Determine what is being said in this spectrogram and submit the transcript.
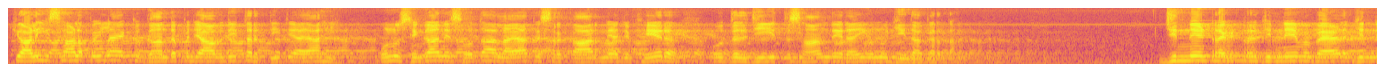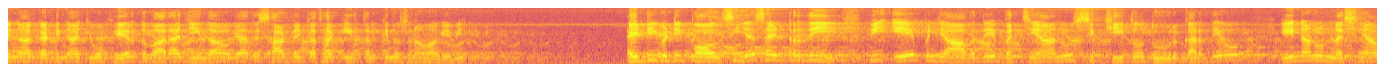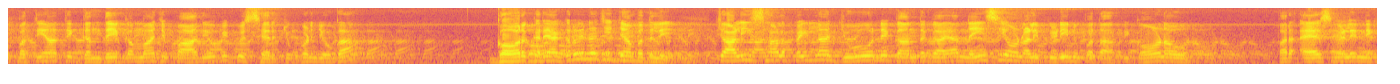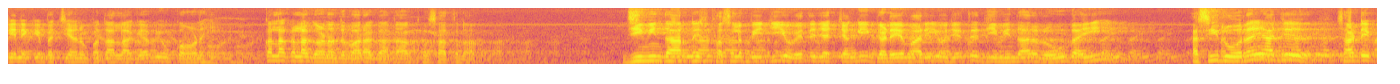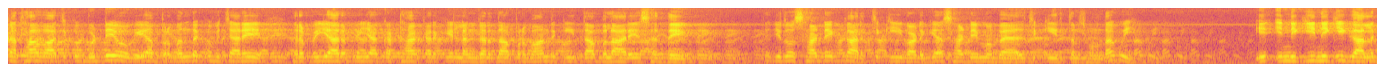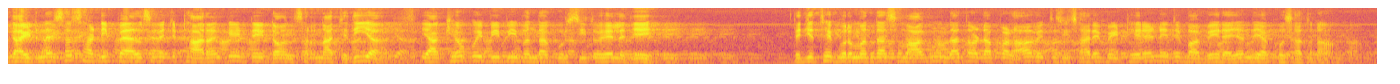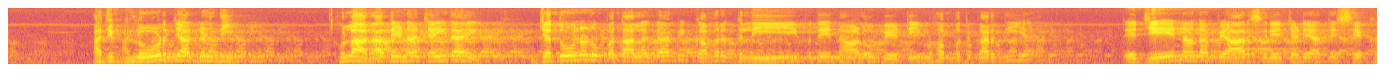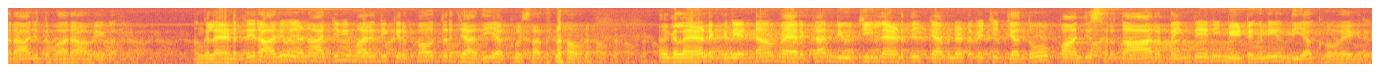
40 ਸਾਲ ਪਹਿਲਾਂ ਇੱਕ ਗੰਦ ਪੰਜਾਬ ਦੀ ਧਰਤੀ ਤੇ ਆਇਆ ਸੀ। ਉਹਨੂੰ ਸਿੰਘਾਂ ਨੇ ਸੋਧਾ ਲਾਇਆ ਤੇ ਸਰਕਾਰ ਨੇ ਅੱਜ ਫੇਰ ਉਹ ਦਲਜੀਤ ਦਸਾਨ ਦੇ ਰਾਹੀਂ ਉਹਨੂੰ ਜਿੰਦਾ ਕਰਤਾ। ਜਿੰਨੇ ਟਰੈਕਟਰ, ਜਿੰਨੇ ਮੋਬਾਈਲ ਜਿੰਨੀਆਂ ਗੱਡੀਆਂ ਚ ਉਹ ਫੇਰ ਦੁਬਾਰਾ ਜਿੰਦਾ ਹੋ ਗਿਆ ਤੇ ਸਾਡੀ ਕਥਾ ਕੀਰਤਨ ਕਿਹਨੂੰ ਸੁਣਾਵਾਂਗੇ ਵੀ? ਐਡੀ ਵੱਡੀ ਪਾਲਿਸੀ ਹੈ ਸੈਂਟਰ ਦੀ ਵੀ ਇਹ ਪੰਜਾਬ ਦੇ ਬੱਚਿਆਂ ਨੂੰ ਸਿੱਖੀ ਤੋਂ ਦੂਰ ਕਰ ਦਿਓ, ਇਹਨਾਂ ਨੂੰ ਨਸ਼ਿਆਂ ਪੱਤਿਆਂ ਤੇ ਗੰਦੇ ਕੰਮਾਂ 'ਚ ਪਾ ਦਿਓ ਵੀ ਕੋਈ ਸਿਰ ਚੁੱਕਣ ਜੋਗਾ। ਗੌਰ ਕਰਿਆ ਕਰੋ ਇਹਨਾਂ ਚੀਜ਼ਾਂ ਬਦਲੇ। 40 ਸਾਲ ਪਹਿਲਾਂ ਜੋ ਉਹਨੇ ਗੰਦ ਗਾਇਆ ਨਹੀਂ ਸੀ ਆਉਣ ਵਾਲੀ ਪੀੜ੍ਹੀ ਨੂੰ ਪਤਾ ਵੀ ਕੌਣ ਆ ਉਹ। ਪਰ ਇਸ ਵੇਲੇ ਨਿੱਕੇ ਨਿੱਕੇ ਬੱਚਿਆਂ ਨੂੰ ਪਤਾ ਲੱਗ ਗਿਆ ਵੀ ਉਹ ਕੌਣ ਸੀ। ਕੱਲਾ ਕੱਲਾ ਗਾਣਾ ਦੁਬਾਰਾ ਗਾਤਾ ਆਖੋ ਸਤਨਾਮ। ਜ਼ਿਮੀਂਦਾਰ ਨੇ ਫਸਲ ਬੀਜੀ ਹੋਵੇ ਤੇ ਜੇ ਚੰਗੀ ਗੜੇ ਮਾਰੀ ਹੋ ਜੇ ਤੇ ਜ਼ਿਮੀਂਦਾਰ ਰੋਊਗਾ ਹੀ। ਅਸੀਂ ਰੋ ਰਹੇ ਅੱਜ। ਸਾਡੇ ਕਥਾਵਾਚਕ ਬੁੱਢੇ ਹੋ ਗਏ ਆ, ਪ੍ਰਬੰਧਕ ਵਿਚਾਰੇ ਰੁਪਈਆ ਰੁਪਈਆ ਇਕੱਠਾ ਕਰਕੇ ਲੰਗਰ ਦਾ ਪ੍ਰਬੰਧ ਕੀਤਾ, ਬੁਲਾਰੇ ਸੱਦੇ। ਤੇ ਜਦੋਂ ਸਾਡੇ ਘਰ 'ਚ ਕੀ ਵੜ ਗਿਆ, ਸਾਡੇ ਮੋਬਾਈਲ 'ਚ ਕੀਰਤਨ ਸੁਣਦਾ ਕੋਈ? ਇਹ ਨਿੱਕੀ ਨਿੱਕੀ ਗੱਲ ਗਾਈਡਨੈਂਸ ਆ, ਸਾਡੀ ਪੈਲਸ ਵਿੱਚ 18 ਘੰਟੇ ਡਾਂਸਰ ਨੱਚਦੀ ਆ। ਇਹ ਆਖਿਓ ਕੋਈ ਬੀਬੀ ਬੰਦਾ ਕੁਰਸੀ ਤੋਂ ਹਿੱਲ ਜੇ ਤੇ ਜਿੱਥੇ ਗੁਰਮਤ ਦਾ ਸਮਾਗਮ ਹੁੰਦਾ, ਤੁਹਾਡਾ ਭਲਾ ਹੋਵੇ, ਤੁਸੀਂ ਸਾਰੇ ਬੈਠੇ ਰਹਿਣੇ ਤੇ ਬਾਬੇ ਰਹਿ ਜਾਂਦੇ, ਆਖੋ ਸਤਨਾਮ। ਅੱਜ ਲੋੜ ਜਾਗਣ ਦੀ ਹੁਲਾਰਾ ਦੇਣਾ ਚਾਹੀਦਾ ਏ। ਜਦੋਂ ਉਹਨਾਂ ਨੂੰ ਪਤਾ ਲੱਗਾ ਵੀ ਕਵਰ ਦਲੀਪ ਦੇ ਨਾਲ ਉਹ ਬੇਟੀ ਮੁਹੱਬਤ ਕਰਦੀ ਹੈ, ਤੇ ਜੇ ਇਹਨਾਂ ਦਾ ਪਿਆਰ ਸਿਰੇ ਚੜਿਆ ਤੇ ਸਿੱਖ ਰਾਜ ਦੁਬਾਰਾ ਆਵੇਗਾ। ਇੰਗਲੈਂਡ ਤੇ ਰਾਜ ਹੋ ਜਾਣਾ, ਅੱਜ ਵੀ ਮਹਾਰਾਜ ਦੀ ਕਿਰਪਾ ਉਧਰ ਜਿਆਦੀ ਆਖੋ Satnam. England, Canada, America New Zealand ਦੀ ਕੈਬਨਿਟ ਵਿੱਚ ਜਦੋਂ ਪੰਜ ਸਰਦਾਰ ਬੈੰਦੇ ਨਹੀਂ ਮੀਟਿੰਗ ਨਹੀਂ ਹੁੰਦੀ, ਆਖੋ ਵਾਹਿਗੁਰੂ।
